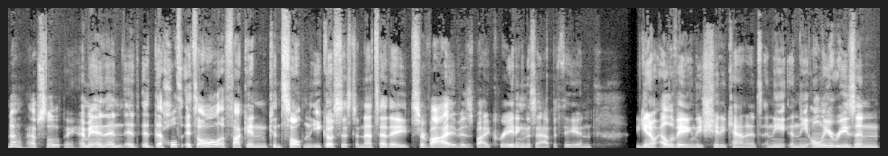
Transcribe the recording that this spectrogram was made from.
no, absolutely. I mean, and and it, it, the whole it's all a fucking consultant ecosystem. That's how they survive is by creating this apathy and you know elevating these shitty candidates. And the and the only reason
